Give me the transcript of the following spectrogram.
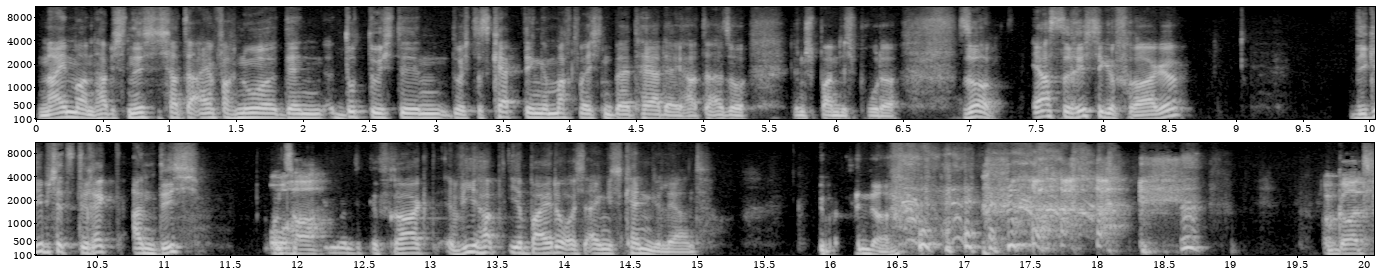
Nein, Mann, habe ich nicht. Ich hatte einfach nur den Dutt durch, den, durch das Cap-Ding gemacht, weil ich einen Bad Hair Day hatte. Also entspann dich, Bruder. So, erste richtige Frage. Die gebe ich jetzt direkt an dich. Und Oha. hat jemand gefragt, wie habt ihr beide euch eigentlich kennengelernt? Über Tinder. Oh Gott.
